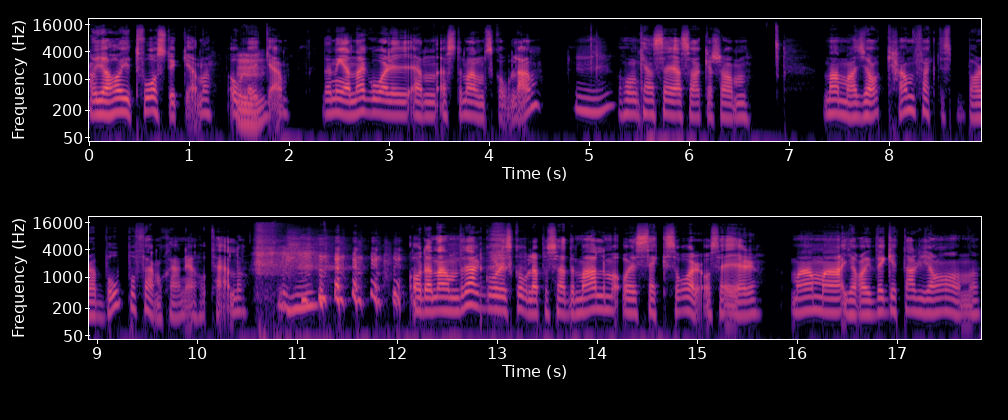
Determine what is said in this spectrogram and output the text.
Och jag har ju två stycken olika. Den ena går i en Östermalmsskola. Mm. Hon kan säga saker som Mamma, jag kan faktiskt bara bo på femstjärniga hotell. och den andra går i skola på Södermalm och är sex år och säger Mamma, jag är vegetarian.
